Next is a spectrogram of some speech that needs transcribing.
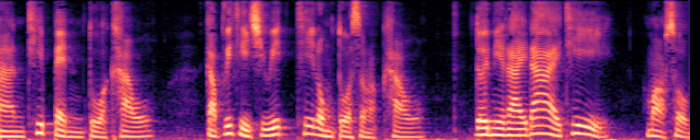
านที่เป็นตัวเขา กับวิถีชีวิตที่ลงตัวสำหรับเขา โดยมีรายได้ที่เหมาะสม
